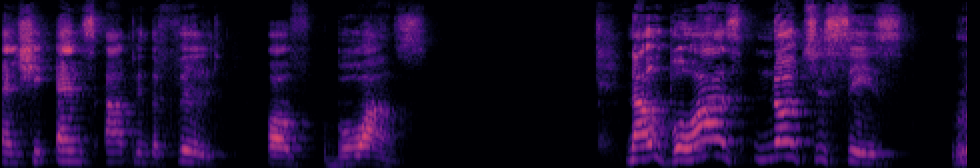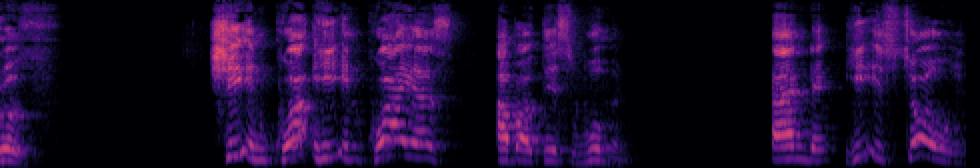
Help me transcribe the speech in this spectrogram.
and she ends up in the field of Boaz. Now Boaz notices Ruth. She inqu- he inquires about this woman and he is told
